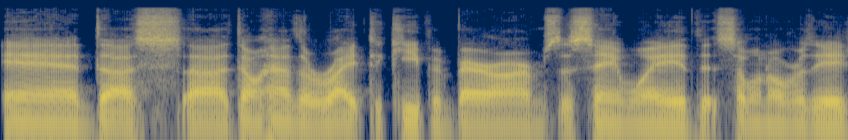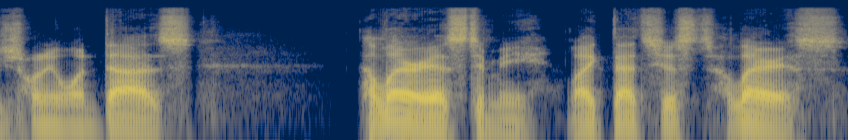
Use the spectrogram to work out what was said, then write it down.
and thus uh, don't have the right to keep and bear arms the same way that someone over the age of 21 does. Hilarious to me. Like that's just hilarious.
